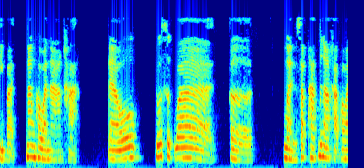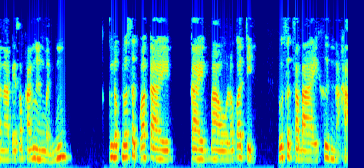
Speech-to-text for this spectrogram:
ฏิบัตินั่งภาวนาค่ะ แล้วรู้สึกว่า เออเหมือนสักพักหนึ่งอะค่ะ ภาวนาไปสักพักหนึ่งเหมือนรู้สึกว่ากายกายเบาแล้วก็จิตรู้สึกสบายขึ้นนะคะ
